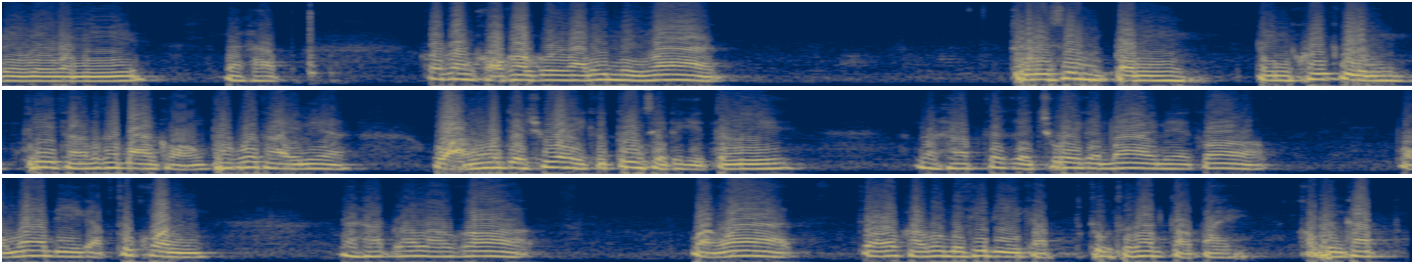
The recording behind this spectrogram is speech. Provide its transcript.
เร็วๆวันนี้นะครับ ก็ต้องขอความกรุณานิดนึงว่าทัวริซึมเป็นเป็นควิกวินที่ทางรัฐบาลของพรรคเพื่อไทยเนี่ยหวังว่าจะช่วยกระตุ้นเศรษฐกิจตรงนี้นะครับ ถ้าเกิดช่วยกันได้เนี่ยก็ ผมว่าดีกับทุกคนนะครับ แล้วเราก็หวังว่าจะรับความร่วมมือที่ดีกับทุกทุกท่านต่อไป ขอบคุณครับ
